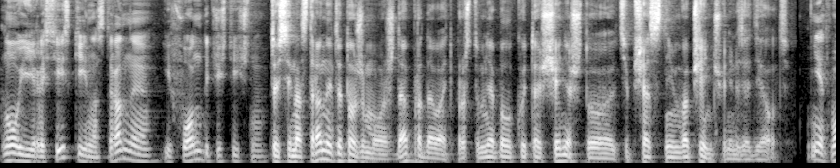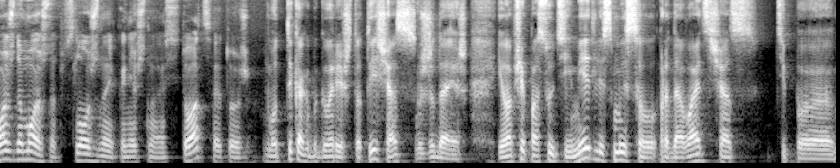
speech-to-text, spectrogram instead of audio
Ну, и российские, и иностранные, и фонды частично. То есть иностранные ты тоже можешь, да, продавать? Просто у меня было какое-то ощущение, что типа сейчас с ними вообще ничего нельзя делать. Нет, можно, можно. Сложная, конечно, ситуация тоже. Вот ты как бы говоришь, что ты сейчас выжидаешь. И вообще, по сути, имеет ли смысл продавать сейчас типа,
